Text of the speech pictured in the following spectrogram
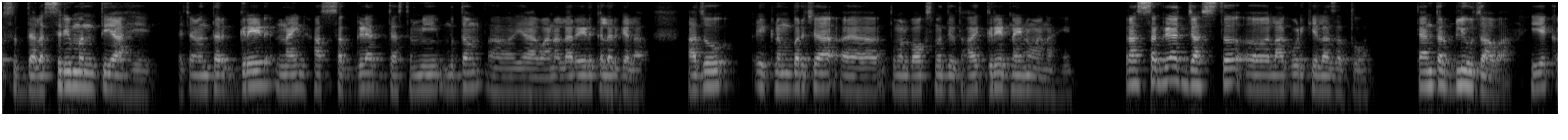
सध्याला श्रीमंती आहे. त्याच्यानंतर ग्रेड नाईन हा सगळ्यात जास्त मी मुद्दाम या वाहनाला रेड कलर केला. हा जो एक नंबरच्या तुम्हाला बॉक्समध्ये होता हा ग्रेड नाईन वाहन आहे. तर हा सगळ्यात जास्त लागवड केला जातो. त्यानंतर ब्ल्यू जावा ही एक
